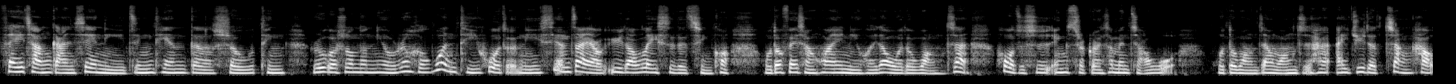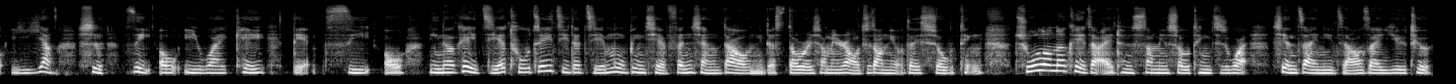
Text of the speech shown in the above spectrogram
非常感谢你今天的收听。如果说呢，你有任何问题，或者你现在有遇到类似的情况，我都非常欢迎你回到我的网站，或者是 Instagram 上面找我。我的网站网址和 IG 的账号一样是 z o e y k 点 c o。你呢可以截图这一集的节目，并且分享到你的 Story 上面，让我知道你有在收听。除了呢可以在 iTunes 上面收听之外，现在你只要在 YouTube、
